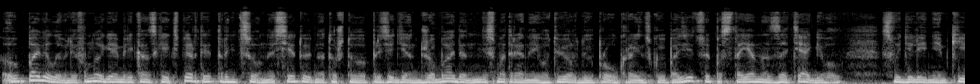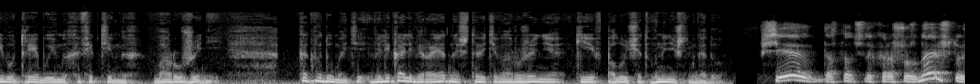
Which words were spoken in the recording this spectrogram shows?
Павел Ивлев, многие американские эксперты традиционно сетуют на то, что президент Джо Байден, несмотря на его твердую проукраинскую позицию, постоянно затягивал с выделением Киеву требуемых эффективных вооружений. Как вы думаете, велика ли вероятность, что эти вооружения Киев получит в нынешнем году? Все достаточно хорошо знают, что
